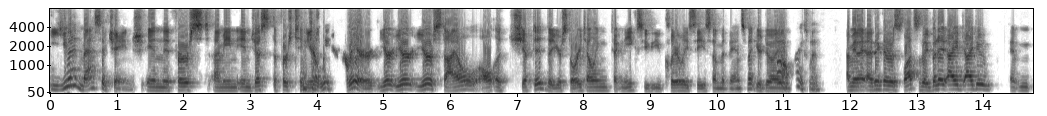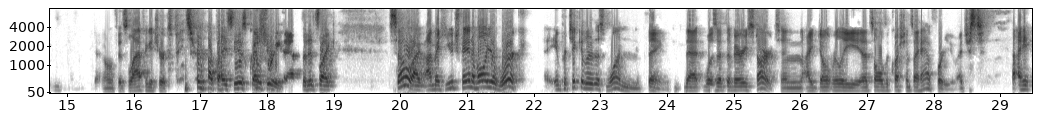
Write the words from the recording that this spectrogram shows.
You had massive change in the first. I mean, in just the first ten years of your career, your your your style all uh, shifted. The, your storytelling techniques, you, you clearly see some advancement. You're doing. oh thanks man I mean, I, I think there was lots of things, but it, I I do. Um, I don't know if it's laughing at your expense or not, but I see this question but it's like, so I, I'm a huge fan of all your work. In particular, this one thing that was at the very start, and I don't really. That's all the questions I have for you. I just, I,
